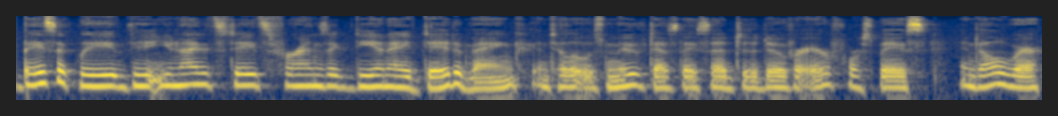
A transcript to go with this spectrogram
basically the United States Forensic DNA Data Bank, until it was moved, as they said, to the Dover Air Force Base in Delaware,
